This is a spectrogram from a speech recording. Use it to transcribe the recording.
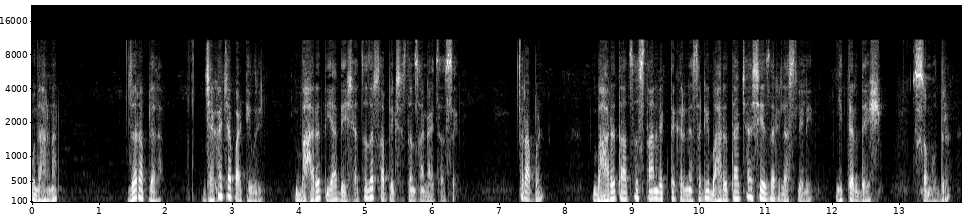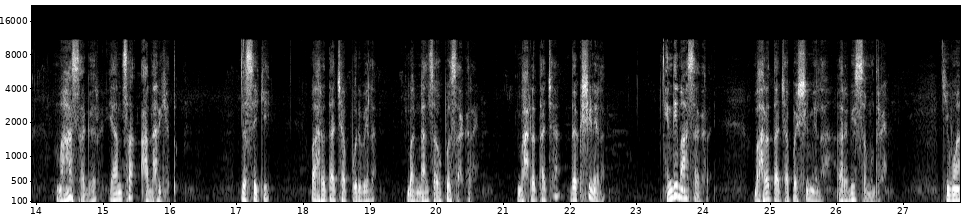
उदाहरणार्थ जर आपल्याला जगाच्या पाठीवरील भारत या देशाचं जर सापेक्ष स्थान सांगायचं असेल तर आपण भारताचं स्थान व्यक्त करण्यासाठी भारताच्या शेजारील असलेले इतर देश समुद्र महासागर यांचा आधार घेतो. जसे की भारताच्या पूर्वेला बंगालचा उपसागर आहे. भारताच्या दक्षिणेला हिंदी महासागर आहे. भारताच्या पश्चिमेला अरबी समुद्र आहे. किंवा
